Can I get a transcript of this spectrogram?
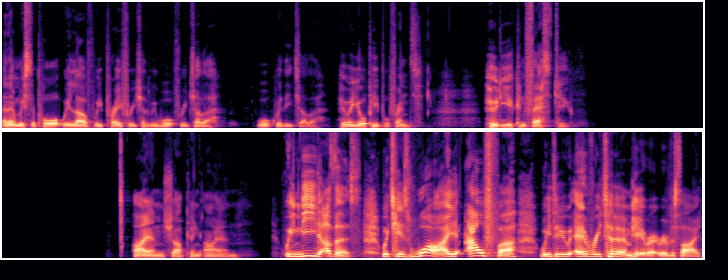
and then we support, we love, we pray for each other, we walk for each other. Walk with each other. Who are your people, friends? Who do you confess to? Iron sharpening iron. We need others, which is why Alpha we do every term here at Riverside.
